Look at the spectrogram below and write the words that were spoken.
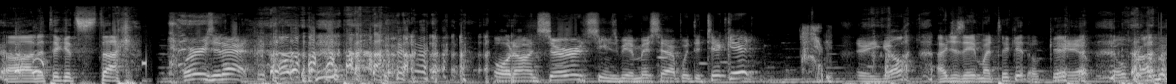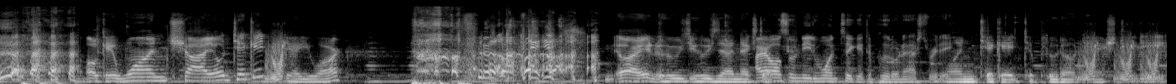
Uh, the ticket's stuck. Where is it at? Oh. Hold on, sir. It seems to be a mishap with the ticket. There you go. I just ate my ticket. Okay. Yep, no problem. Okay, one child ticket. There you are. All right, who's who's uh, next I up? also need one ticket to Pluto Nash 3D. one ticket to Pluto Nash 3D.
